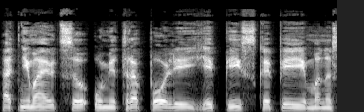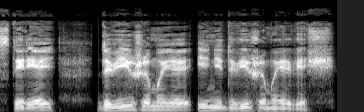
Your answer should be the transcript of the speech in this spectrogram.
отнимаются у метрополий, епископий монастырей движимые и недвижимые вещи.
